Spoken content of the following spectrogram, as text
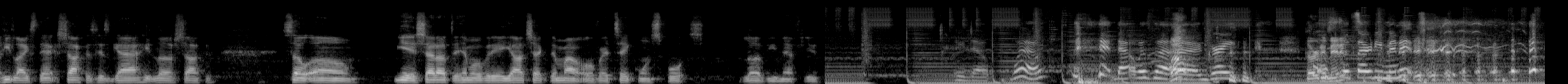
he likes that. Shaka's his guy. He loves Shaka. So um, yeah, shout out to him over there. Y'all check them out over at Take One Sports. Love you, nephew. Pretty dope. Well, that was a, Well, a great 30 minutes. 30 minutes.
